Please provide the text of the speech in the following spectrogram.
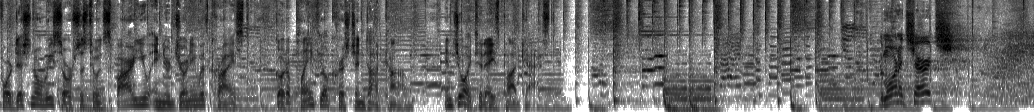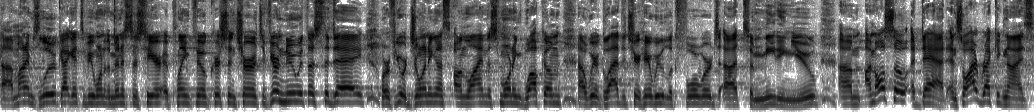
For additional resources to inspire you in your journey with Christ, go to plainfieldchristian.com. Enjoy today's podcast. Good morning, church. Uh, my name's Luke. I get to be one of the ministers here at Plainfield Christian Church. If you're new with us today, or if you are joining us online this morning, welcome. Uh, we're glad that you're here. We look forward uh, to meeting you. Um, I'm also a dad, and so I recognize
